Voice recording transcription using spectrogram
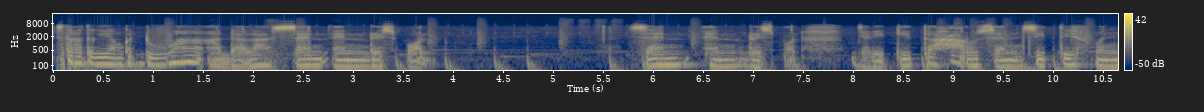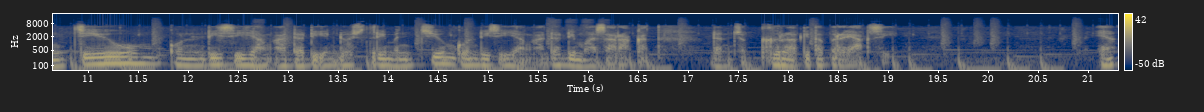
Strategi yang kedua adalah send and respond. Send and respond. Jadi kita harus sensitif mencium kondisi yang ada di industri, mencium kondisi yang ada di masyarakat dan segera kita bereaksi. Ya.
